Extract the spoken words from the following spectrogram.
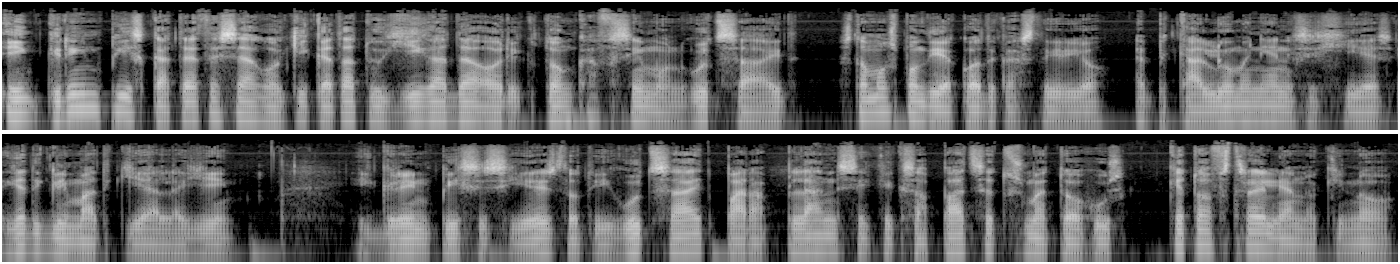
Η Greenpeace κατέθεσε αγωγή κατά του γίγαντα ορυκτών καυσίμων Woodside στο Ομοσπονδιακό Δικαστήριο, επικαλούμενοι ανησυχίες για την κλιματική αλλαγή. Η Greenpeace ισχυρίζεται ότι η Woodside παραπλάνησε και εξαπάτησε τους μετόχους και το Αυστραλιανό κοινό.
